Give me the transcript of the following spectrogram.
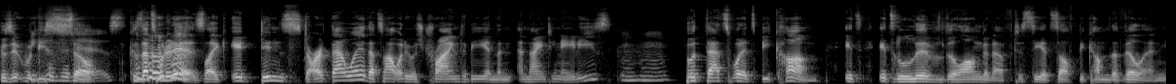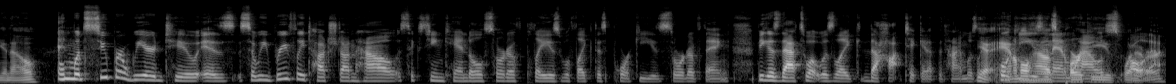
because it would Because be so because that's what it is. Like it didn't start that way. That's not what it was trying to be in the 1980s. Mm-hmm. But that's what it's become. It's it's lived long enough to see itself become the villain. You know. And what's super weird too is so we briefly touched on how 16 Candles sort of plays with like this Porky's sort of thing because that's what was like the hot ticket at the time was like Yeah, Porky's Animal House, and Animal Porky's, House, whatever.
